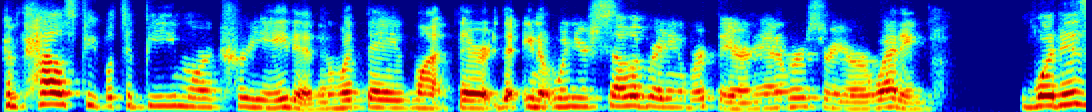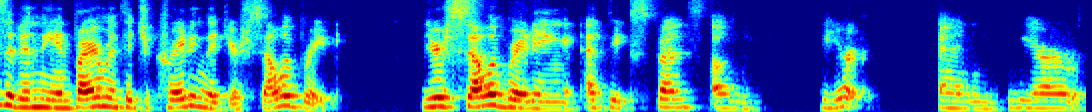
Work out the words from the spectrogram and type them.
compels people to be more creative and what they want their, the- you know, when you're celebrating a birthday or an anniversary or a wedding, what is it in the environment that you're creating that you're celebrating? You're celebrating at the expense of the earth. And we are,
